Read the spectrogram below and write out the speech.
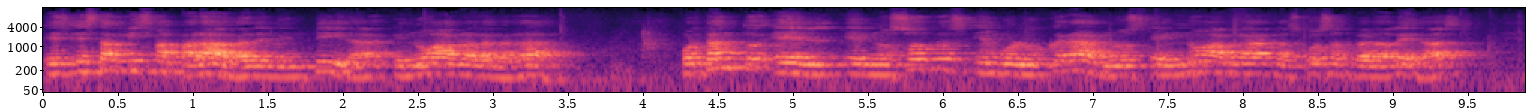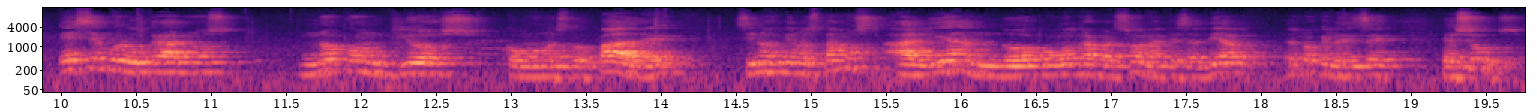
es esta misma palabra de mentira que no habla la verdad. Por tanto, el, nosotros involucrarnos en no hablar las cosas verdaderas es involucrarnos no con Dios como nuestro Padre, sino que nos estamos aliando con otra persona que es el diablo. Es lo que le dice Jesús.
